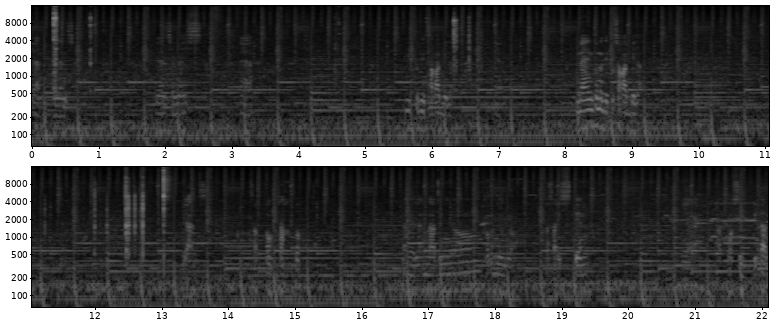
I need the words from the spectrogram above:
Ayan, ganyan siya. Ayan siya guys. Ayan. Dito din sa kabila. Ayan. Unahin ko na dito sa kabila. Yan. Saktong sakto. Lagay lang natin yung tornilyo. Sa stem. Yan. Tapos higpitan.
